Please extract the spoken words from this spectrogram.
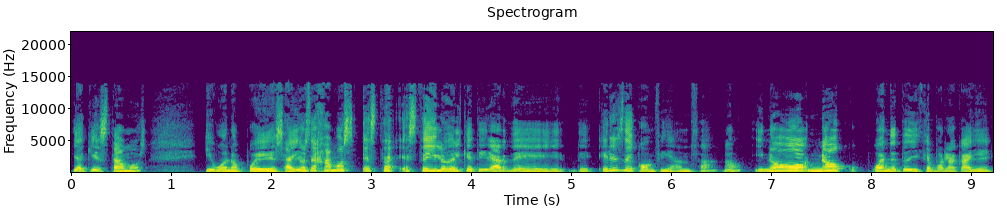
y aquí estamos. Y bueno, pues ahí os dejamos este, este hilo del que tirar de, de eres de confianza, ¿no? Y no, no cuando te dicen por la calle,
